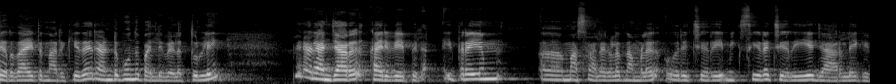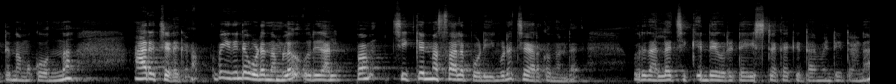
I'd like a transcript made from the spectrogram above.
ചെറുതായിട്ട് നറുക്കിയത് രണ്ട് മൂന്ന് പല്ല് വെളുത്തുള്ളി പിന്നെ ഒരു അഞ്ചാറ് കരുവേപ്പില. ഇത്രയും മസാലകൾ നമ്മൾ ഒരു ചെറിയ മിക്സിയുടെ ചെറിയ ജാറിലേക്ക് ഇട്ട് നമുക്കൊന്ന് അരച്ചെടുക്കണം. അപ്പോൾ ഇതിന്റെ കൂടെ നമ്മൾ ഒരു അല്പം ചിക്കൻ മസാലപ്പൊടിയും കൂടെ ചേർക്കുന്നുണ്ട്. ഒരു നല്ല ചിക്കന്റെ ഒരു ടേസ്റ്റൊക്കെ കിട്ടാൻ വേണ്ടിയിട്ടാണ്.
